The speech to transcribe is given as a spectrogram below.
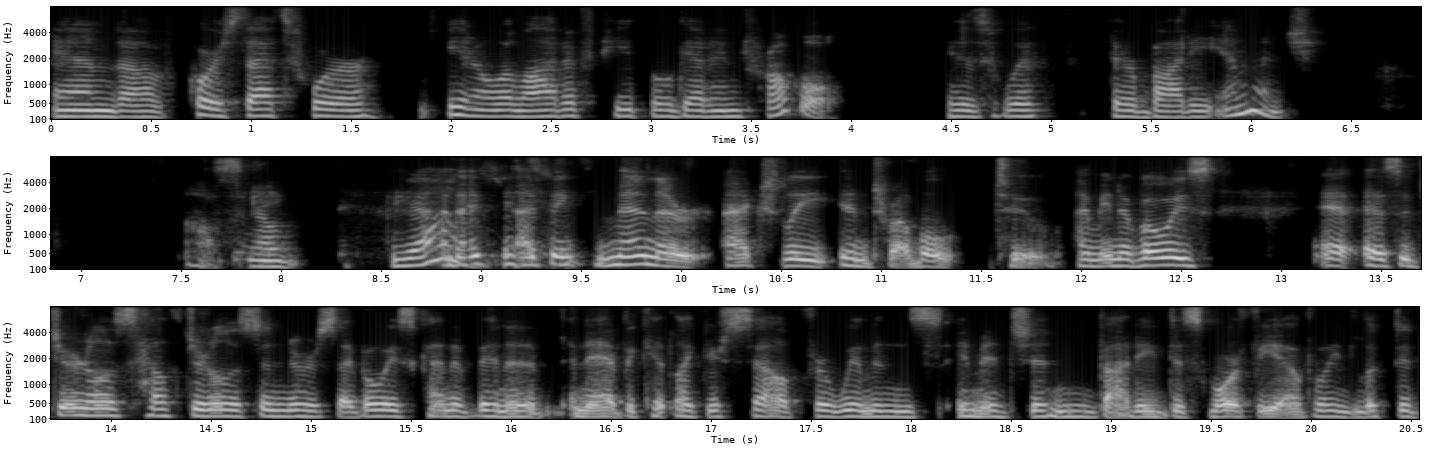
And uh, of course, that's where, you know, a lot of people get in trouble is with their body image. awesome. You know, yeah. and I, I think men are actually in trouble too. I mean, I've always, as a journalist, health journalist, and nurse, I've always kind of been a, an advocate like yourself for women's image and body dysmorphia. I've only looked at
